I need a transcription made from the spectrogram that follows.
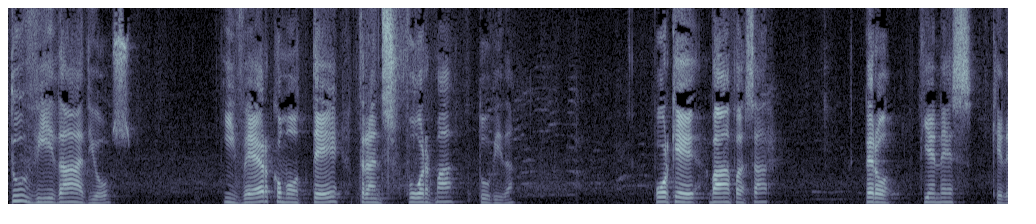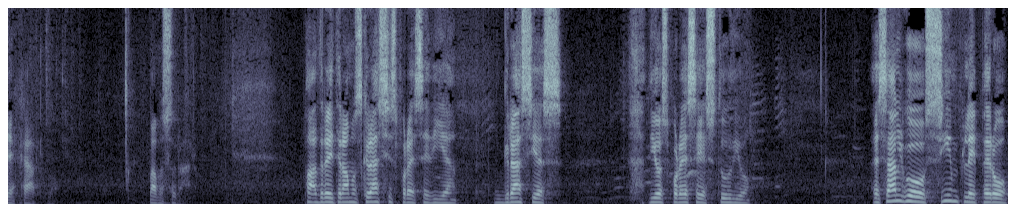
tu vida a Dios y ver cómo te transforma tu vida? Porque va a pasar pero tienes que dejarlo. Vamos a orar. Padre, te damos gracias por ese día. Gracias, Dios, por ese estudio. Es algo simple, pero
